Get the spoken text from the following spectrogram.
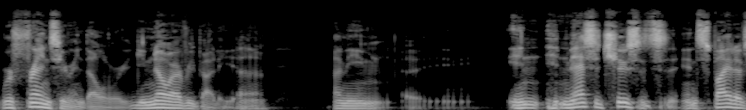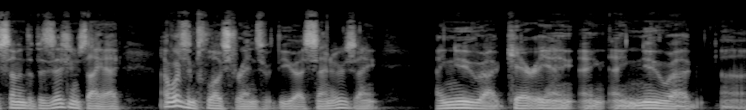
we're friends here in Delaware. You know everybody. Uh, I mean, uh, in in Massachusetts, in spite of some of the positions I had, I wasn't close friends with the U.S. senators. I I knew uh, Kerry. I I, I knew uh, uh,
